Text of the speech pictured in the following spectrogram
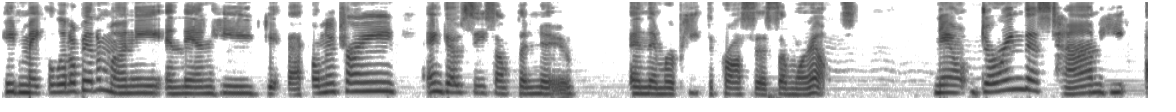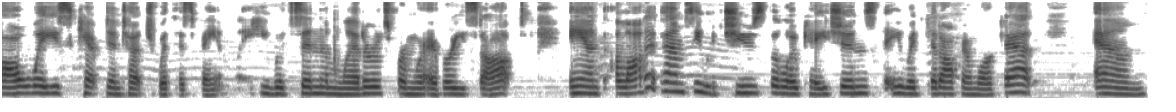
He'd make a little bit of money and then he'd get back on a train and go see something new and then repeat the process somewhere else. Now, during this time, he always kept in touch with his family. He would send them letters from wherever he stopped. And a lot of times he would choose the locations that he would get off and work at um,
